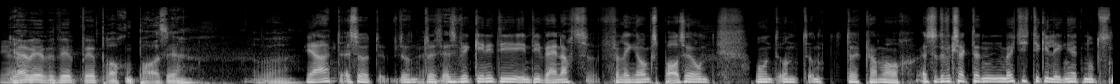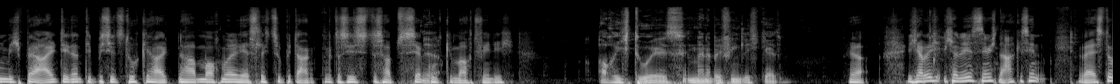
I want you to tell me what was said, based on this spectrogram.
Ja, ja, wir, wir, wir brauchen Pause. Aber Ja, also, das, also wir gehen in die, in die Weihnachtsverlängerungspause und, und, und, und da kann man auch, also wie gesagt, dann möchte ich die Gelegenheit nutzen, mich bei all denen, die bis jetzt durchgehalten haben, auch mal herzlich zu bedanken. Das ist, das habt ihr sehr Ja. gut gemacht, finde ich. Auch ich tue es in meiner Befindlichkeit. Ja. Ich habe, ich habe jetzt nämlich nachgesehen, weißt du,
